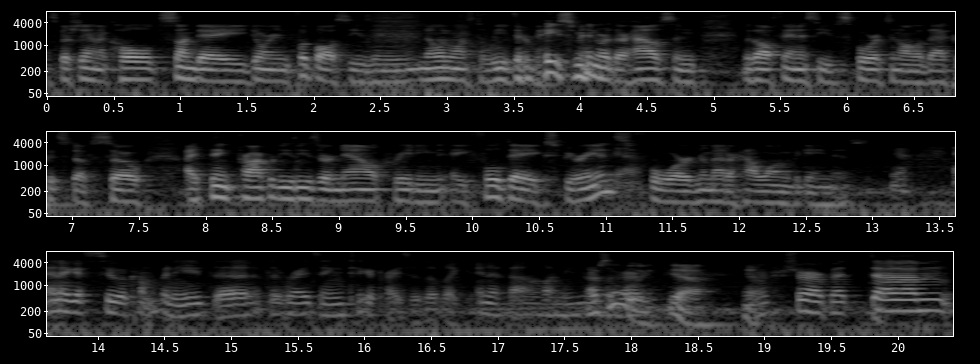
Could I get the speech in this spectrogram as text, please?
especially on a cold Sunday during football season, no one wants to leave their basement or their house, and with all fantasy sports and all of that good stuff. So I think properties are now creating a full day experience yeah. for no matter how long the game is. Yeah and I guess to accompany the the rising ticket prices of like NFL. I mean, absolutely, are, yeah, yeah, for sure. But um,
